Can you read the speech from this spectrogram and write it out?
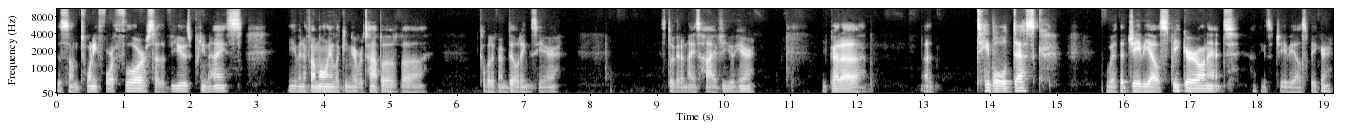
This is on 24th floor, so the view is pretty nice even if I'm only looking over top of uh, a couple different buildings here. Still got a nice high view here. You've got a, a table desk with a JBL speaker on it. I think it's a JBL speaker.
